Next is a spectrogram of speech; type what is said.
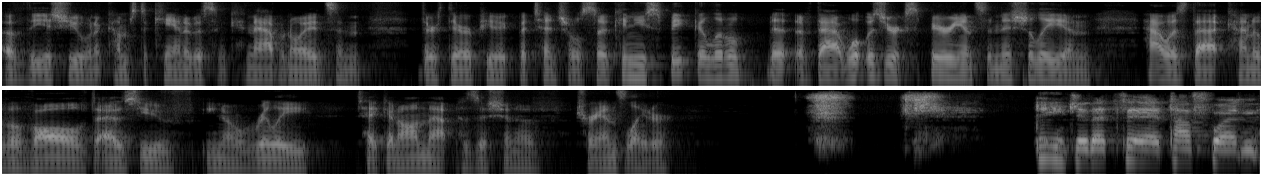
of the issue when it comes to cannabis and cannabinoids and their therapeutic potential. So can you speak a little bit of that? What was your experience initially and how has that kind of evolved as you've you know really taken on that position of translator? Thank you. That's a tough one.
